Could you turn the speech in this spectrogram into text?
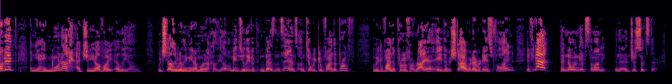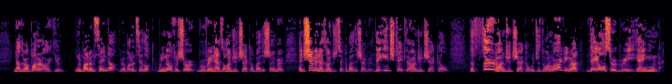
of it, and yehemunach ad sheyavoy Eliyahu. Which doesn't really mean amunach Eliyahu, It means you leave it in Bezdin's hands until we can find the proof. If we can find the proof, haraya, edom, shtar, whatever it is, fine. If not, then no one gets the money, and it just sits there. Now the Rabbanan argue, the Rabbanan say no. The Rabbanan say, look, we know for sure Ruvain has a hundred shekel by the shemer, and Shimon has a hundred shekel by the shemer. They each take their hundred shekel. The third hundred shekel, which is the one we're arguing about, they also agree Yehi Munach.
